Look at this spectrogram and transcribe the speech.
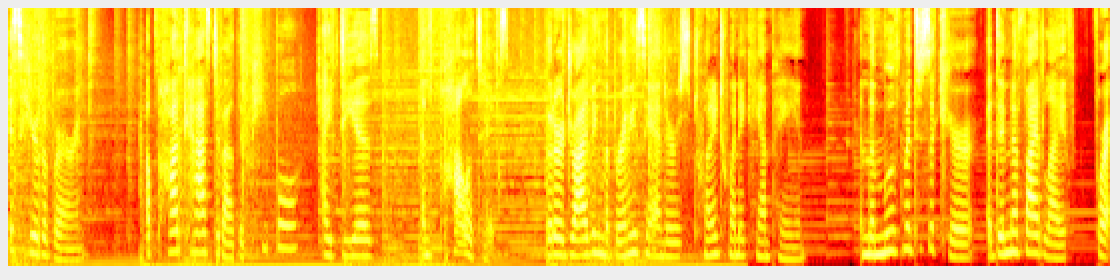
is Hear the Bern, a podcast about the people, ideas, and politics that are driving the Bernie Sanders 2020 campaign and the movement to secure a dignified life for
